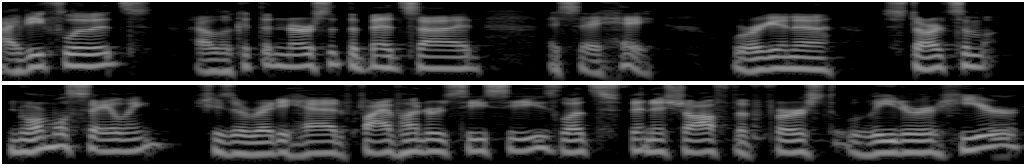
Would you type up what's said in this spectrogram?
IV fluids. I look at the nurse at the bedside. I say, hey, we're going to start some normal saline. She's already had 500 cc's. Let's finish off the first liter here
